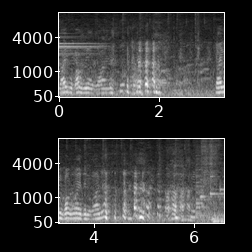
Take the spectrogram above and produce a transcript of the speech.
라이브 방송하는 거 아니야? 라이브 방송해야 되는 거 아니야?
